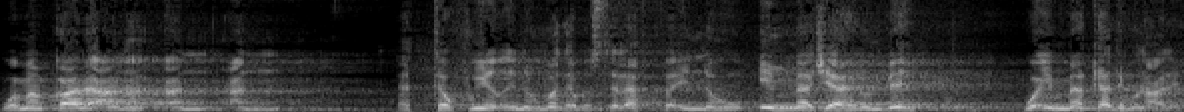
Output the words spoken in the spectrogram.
ومن قال عن عن عن التفويض إنه مذهب السلف فإنه إما جاهل به وإما كاذب عليه.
